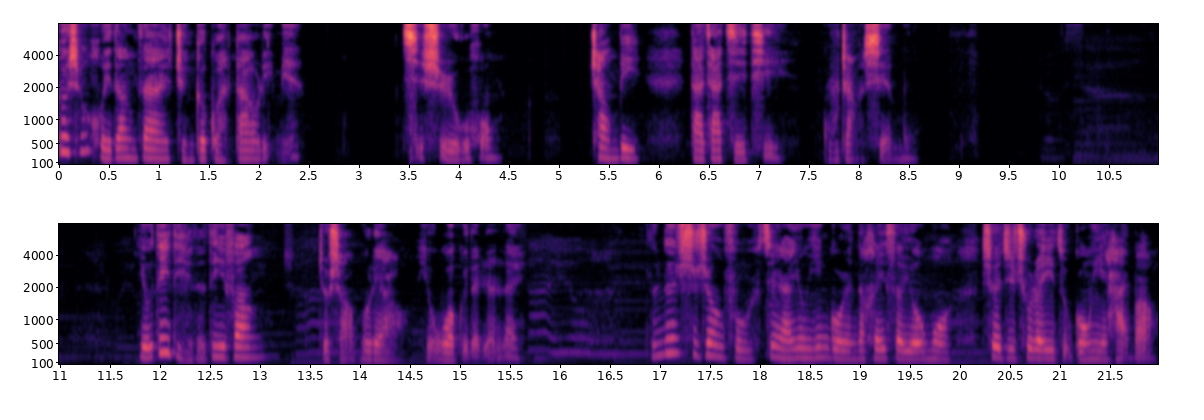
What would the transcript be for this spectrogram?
歌声回荡在整个管道里面，气势如虹。唱毕，大家集体鼓掌谢幕。有地铁的地方，就少不了有卧轨的人类。伦敦市政府竟然用英国人的黑色幽默设计出了一组公益海报，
